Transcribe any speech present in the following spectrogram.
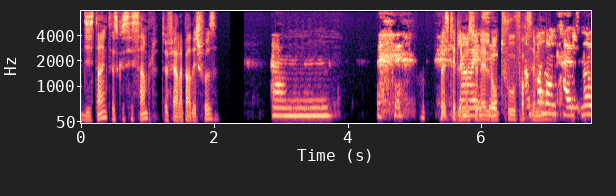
distinctes? Est-ce que c'est simple de faire la part des choses? Parce qu'il y a de l'émotionnel dans tout, forcément. Un d'ancrage. Non,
